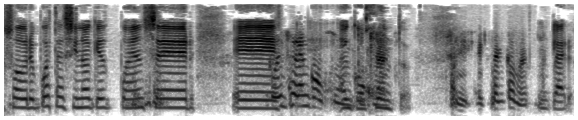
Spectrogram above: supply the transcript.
sobrepuestas sino que pueden ser eh, pueden ser en conjunto, Sí, exactamente. Claro.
